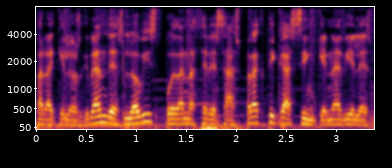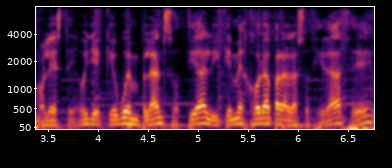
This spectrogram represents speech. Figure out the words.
para que los grandes lobbies puedan hacer esas prácticas sin que nadie les moleste. Oye, qué buen plan social y qué mejora para la sociedad, ¿eh?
